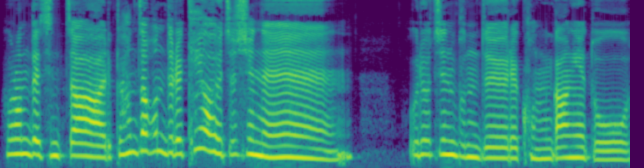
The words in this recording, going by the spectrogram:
그런데 진짜 이렇게 환자분들을 케어해주시는 의료진 분들의 건강에도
